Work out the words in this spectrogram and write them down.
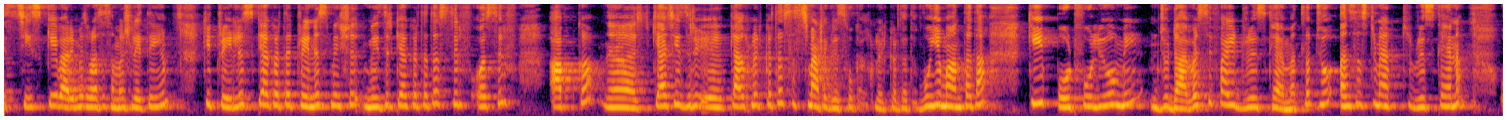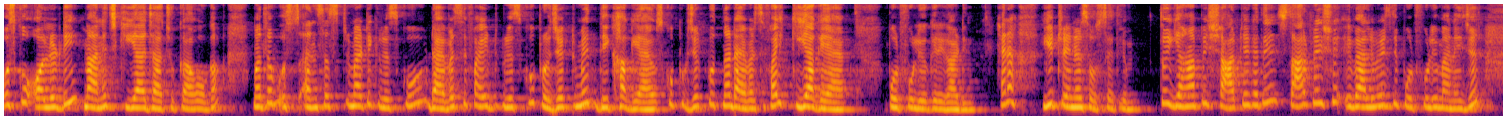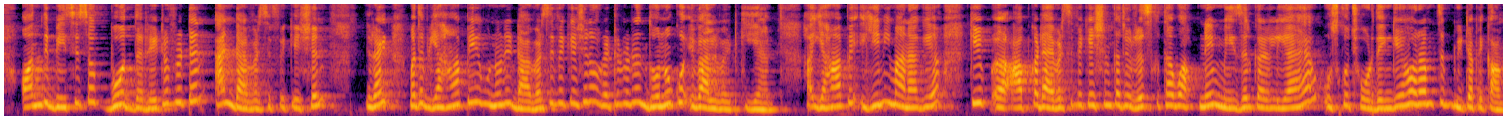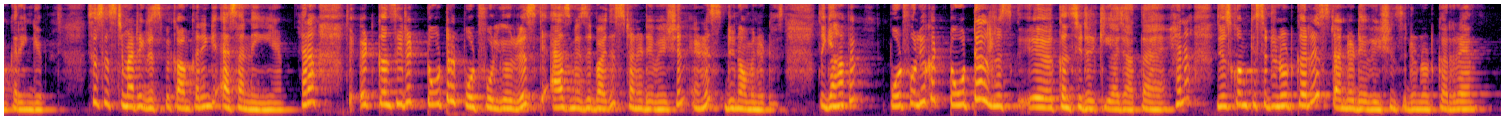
इस चीज़ के बारे में थोड़ा सा समझ लेते हैं कि ट्रेलर्स क्या करता है। ट्रेनर्स मेजर क्या करता था? सिर्फ़ और सिर्फ़ आपका क्या चीज़ कैलकुलेट करता है सिस्टमैटिक रिस्क को कैलकुलेट करता था। वो ये मानता था कि पोर्टफोलियो में जो डाइवर्सिफाइड रिस्क है मतलब जो अनसिस्टमैटिक रिस्क है ना, उसको ऑलरेडी मैनेज किया जा चुका होगा। मतलब उस अनसिस्टमैटिक रिस्क को डाइवर्सिफाई डाइवर्सिफाइड रिस्क को प्रोजेक्ट में देखा गया है। उसको प्रोजेक्ट को उतना डाइवर्सिफाई किया गया है। पोर्टफोलियो के रिगार्डिंग है ना? ये ट्रेनर सोचते थे। तो यहाँ पे शार्प क्या कहते हैं? Sharpe ratio evaluates the portfolio manager on the basis of both the rate of return and diversification right मतलब यहाँ पे उन्होंने डाइवर्सिफिकेशन और रेट ऑफ़ रिटर्न दोनों को इवेलुएट किया है। हाँ यहाँ पे ये नहीं माना गया कि आपका डाइवर्सिफिकेशन का जो रिस्क था वो आपने मेजर कर लिया है, उसको छोड़ देंगे और हम सिर्फ़ बीटा पे काम करेंगे। सिर्फ़ सिस्टमेटिक रिस्क पे काम करेंगे, ऐसा नहीं है है ना? तो it consider total portfolio risk as measure by the standard deviation in its denominators तो यहाँ पे पोर्टफोलियो का टोटल रिस्क कंसिडर किया जाता है है ना? जिसको हम किससे डिनोट कर रहे हैं? स्टैंडर्ड डेविएशन से डिनोट कर रहे हैं।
